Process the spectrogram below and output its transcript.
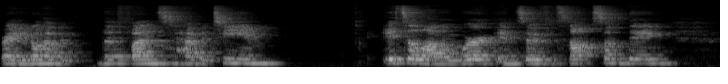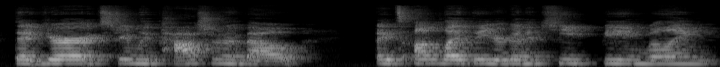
right? You don't have the funds to have a team. It's a lot of work, and so if it's not something that you're extremely passionate about, it's unlikely you're going to keep being willing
